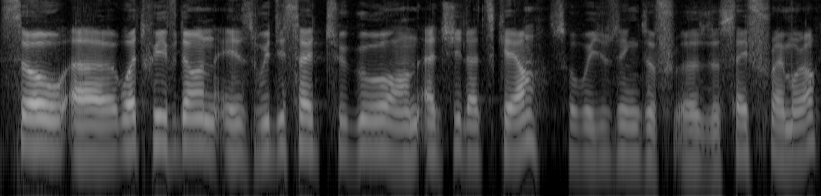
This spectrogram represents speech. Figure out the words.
So, uh, what we've done is we decide to go on Agile at Scale, so we're using the uh, the SAFe framework.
